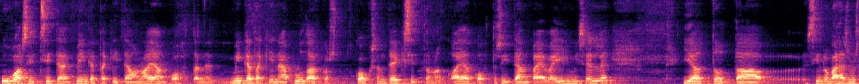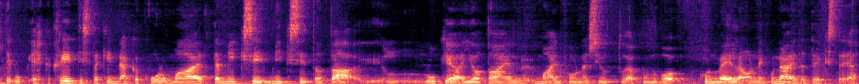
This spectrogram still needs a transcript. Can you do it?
kuvasit sitä, että minkä takia tämä on ajankohtainen, minkä takia nämä Plutarkoksen tekstit on ajankohtaisia tämän päivän ihmiselle. Ja tota, siinä on vähän semmoista niinku ehkä kriittistäkin näkökulmaa, että miksi, miksi tota, lukea jotain mindfulness-juttuja, kun, vo, kun meillä on niinku näitä tekstejä.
